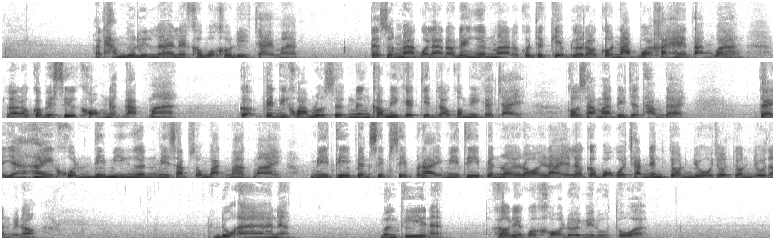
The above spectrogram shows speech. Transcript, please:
ทำดูลินไล่เลยเขาบอกเขาดีใจมาก แต่ส่วนมากเวลาเราได้เงินมาเราก็จะเก็บแล้วเราก็นับว่าใครให้ตังค์บ้าง แล้วเราก็ไปซื้อของนี่ยกลับมา ก็เป็นอีกความรู้สึกหนึ่งเขามีแก่จิตเราก็มีแก่ใจ ก็สามารถที่จะทำได้ แต่อย่าให้คนที่มีเงินมีทรัพย์สมบัติมากมาย มีที่เป็นสิบสิบไร่ มีที่เป็นร้อยร้อยไร่ แล้วก็บอกว่าฉันยังจนอยู่จนจนอยู่ท่านพี่น้องดูอาเนี่ยบางทีเนี่ยเขาเรียกว่าขอโดยไม่รู้ตัว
